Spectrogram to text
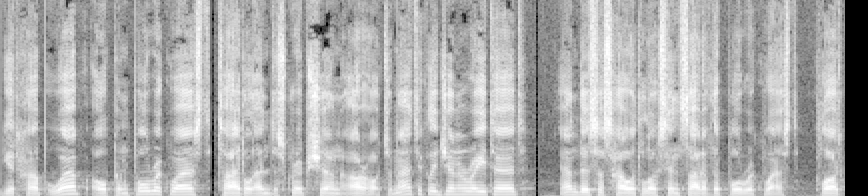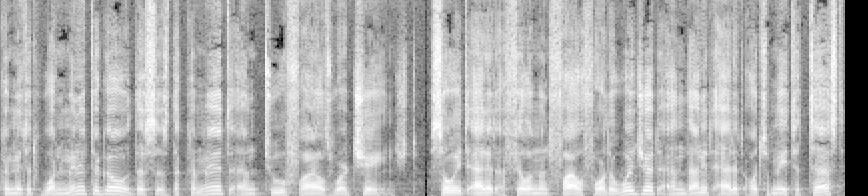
GitHub web, open pull request, title and description are automatically generated. And this is how it looks inside of the pull request. Claude committed one minute ago, this is the commit, and two files were changed. So it added a filament file for the widget, and then it added automated test,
